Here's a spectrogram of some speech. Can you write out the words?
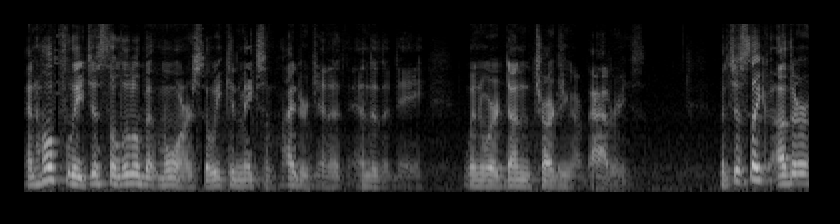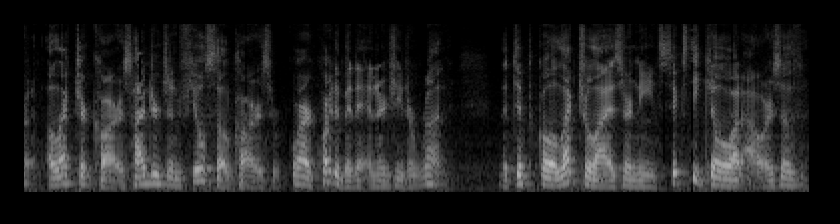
and hopefully just a little bit more so we can make some hydrogen at the end of the day when we're done charging our batteries. But just like other electric cars, hydrogen fuel cell cars require quite a bit of energy to run. The typical electrolyzer needs 60 kilowatt hours of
